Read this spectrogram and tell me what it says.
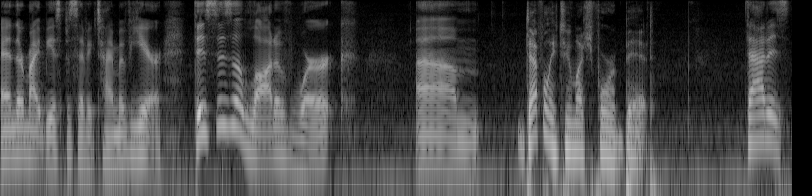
And there might be a specific time of year. This is a lot of work. Um Definitely too much for a bit. that is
